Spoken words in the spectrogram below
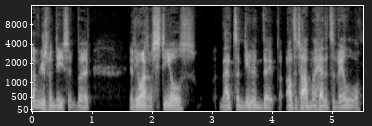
Clevinger's been decent, but if you want some steals, that's a dude that off the top of my head that's available.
